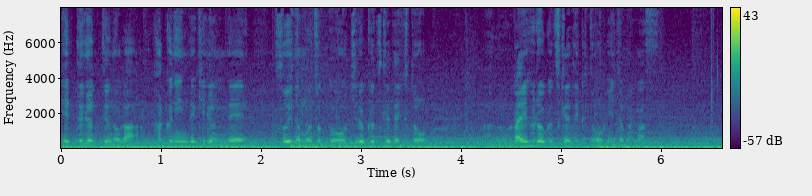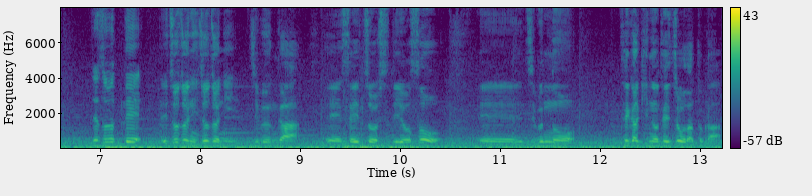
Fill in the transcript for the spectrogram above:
減ってるっていうのが確認できるんでそういうのもちょっと記録つけていくとあのライフログつけていくといいと思います。でそうやって徐々に徐々に自分が成長している様子を、えー、自分の手書きの手帳だとか、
